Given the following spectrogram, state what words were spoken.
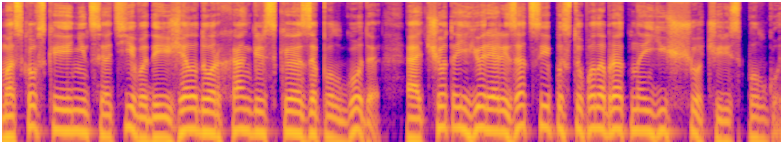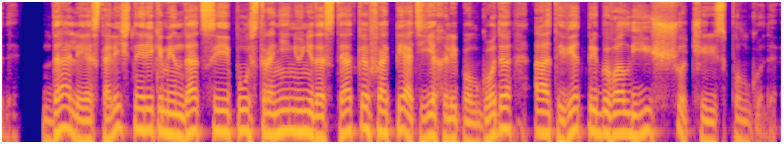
Московская инициатива доезжала до Архангельска за полгода, а отчет о ее реализации поступал обратно еще через полгода. Далее столичные рекомендации по устранению недостатков опять ехали полгода, а ответ прибывал еще через полгода.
